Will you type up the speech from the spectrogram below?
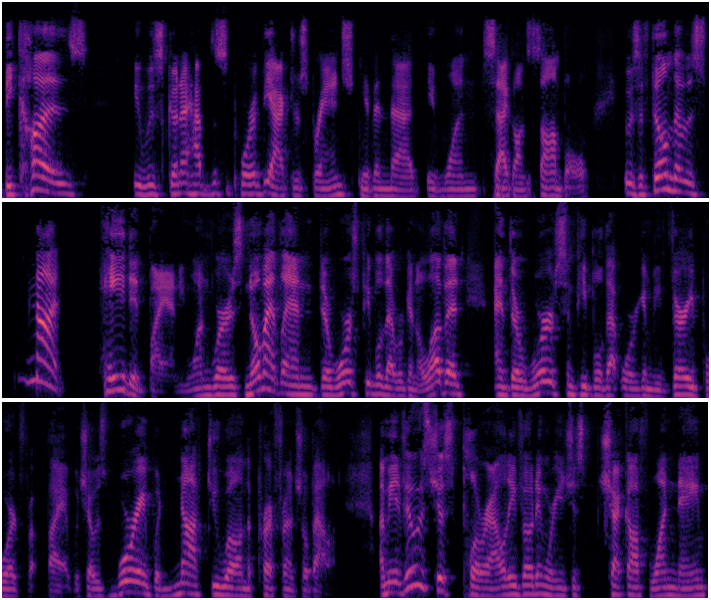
because it was going to have the support of the actors branch, given that it won SAG Ensemble. It was a film that was not hated by anyone, whereas Nomadland, there were people that were going to love it, and there were some people that were going to be very bored by it, which I was worried would not do well on the preferential ballot. I mean, if it was just plurality voting where you just check off one name,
